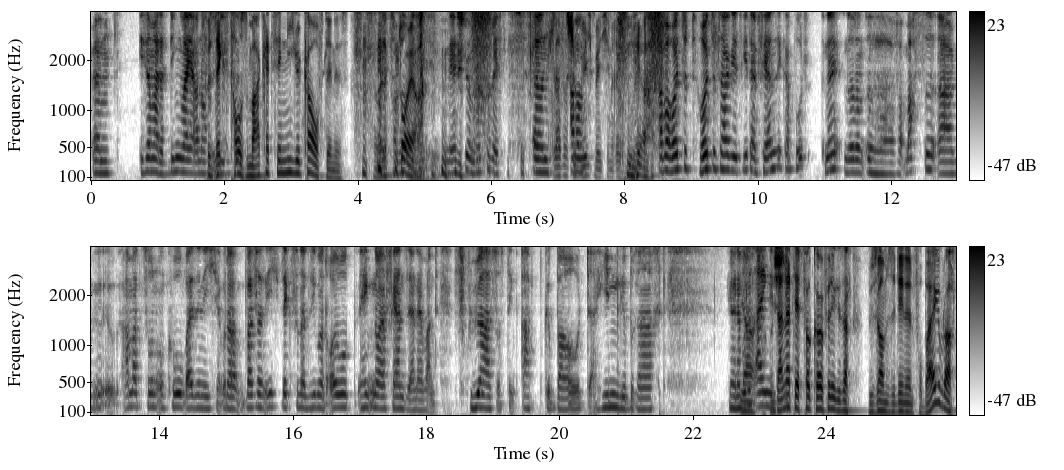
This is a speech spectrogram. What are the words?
Ähm, ich sag mal, das Ding war ja auch noch. Für irgendwie 6000 Mark hättest du ihn nie gekauft, Dennis. Das ist zu teuer. Ne, stimmt, hast du recht. Ähm, Klassische aber, Milchmädchenrechnung. ja. aber heutzutage, jetzt geht dein Fernseher kaputt, ne? Sondern, äh, was machst du? Ah, äh, Amazon und Co., weiß ich nicht, oder was weiß ich, 600, 700 Euro, hängt ein neuer Fernseher an der Wand. Früher hast du das Ding abgebaut, dahin gebracht. Ja, dann Ja, und dann hat der Verkäufer dir gesagt, wieso haben sie den denn vorbeigebracht?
